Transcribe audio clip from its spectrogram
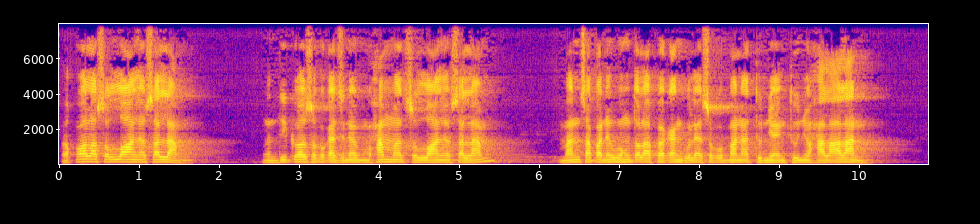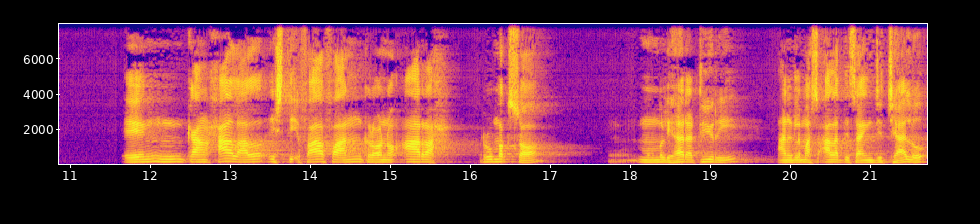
Wa qala sallallahu alaihi wasallam ngendika sapa Kanjeng Muhammad sallallahu alaihi wasallam man sapane wong talaba golek sapa mana dunya ing dunya halalan ingkang halal istighfafan krana arah rumeksa memelihara diri anil masalah saing jejaluk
